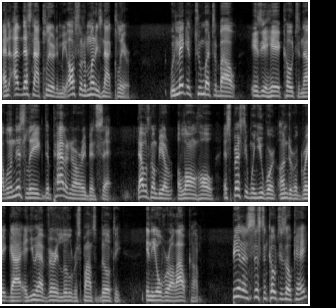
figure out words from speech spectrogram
and I, that's not clear to me. Also, the money's not clear. We're making too much about is he a head coach or not. Well, in this league, the pattern had already been set. That was going to be a, a long haul, especially when you work under a great guy and you have very little responsibility in the overall outcome. Being an assistant coach is okay.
